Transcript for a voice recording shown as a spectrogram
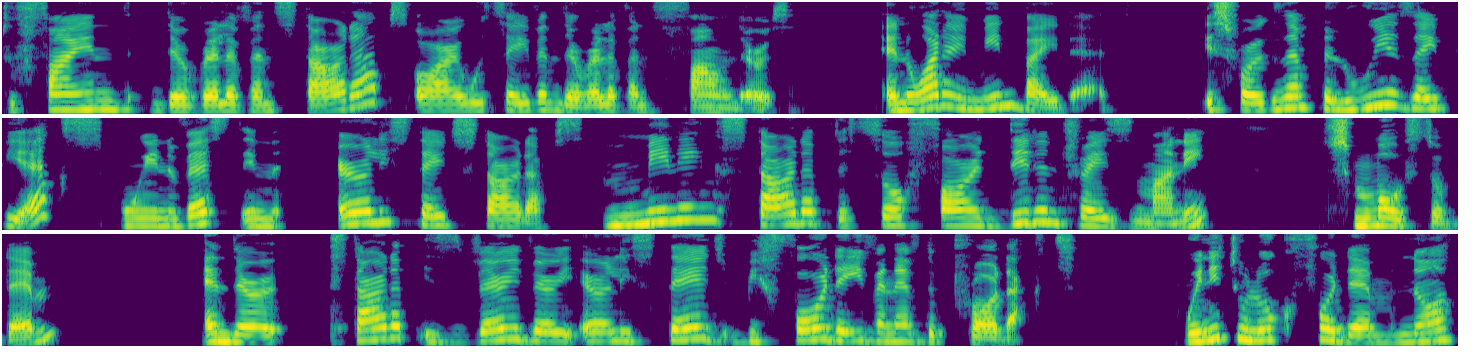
to find the relevant startups, or I would say even the relevant founders. And what I mean by that is, for example, we as APX, we invest in early stage startups, meaning startups that so far didn't raise money, most of them, and their startup is very, very early stage before they even have the product. We need to look for them not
